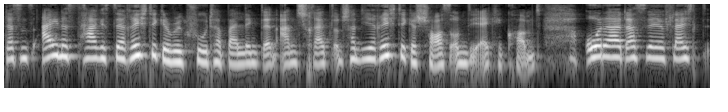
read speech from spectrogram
dass uns eines Tages der richtige Recruiter bei LinkedIn anschreibt und schon die richtige Chance um die Ecke kommt. Oder dass wir vielleicht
